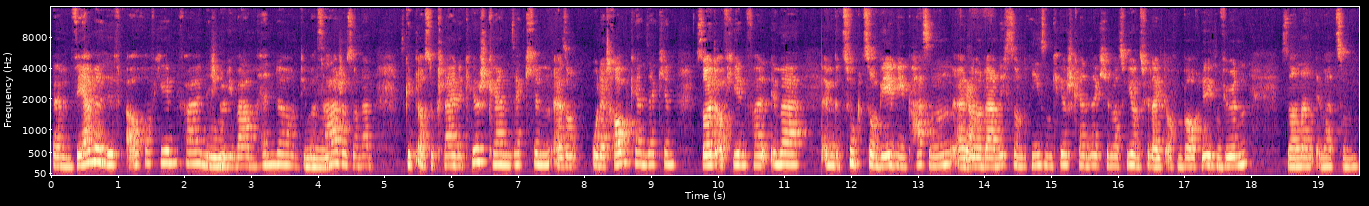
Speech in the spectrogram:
Ähm, Wärme hilft auch auf jeden Fall. Nicht Mhm. nur die warmen Hände und die Mhm. Massage, sondern es gibt auch so kleine Kirschkernsäckchen also, oder Traubenkernsäckchen. Sollte auf jeden Fall immer im Bezug zum Baby passen. Also Ja. da nicht so ein riesen Kirschkernsäckchen, was wir uns vielleicht auf den Bauch legen würden, sondern immer zum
